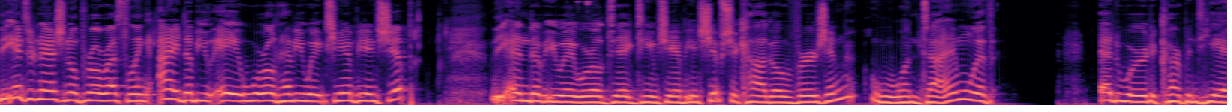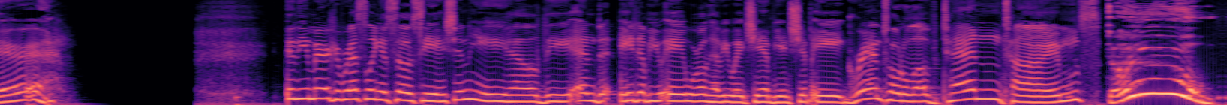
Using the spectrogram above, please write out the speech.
The International Pro Wrestling IWA World Heavyweight Championship. The NWA World Tag Team Championship, Chicago version, one time with Edward Carpentier. In the American Wrestling Association, he held the AWA World Heavyweight Championship a grand total of 10 times. Damn!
